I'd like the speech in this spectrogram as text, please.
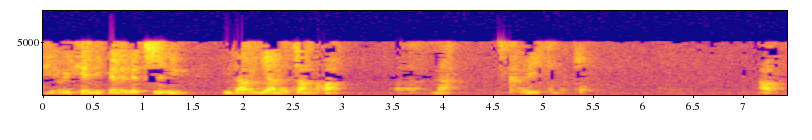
有一天你跟那个子女遇到一样的状况，呃，那可以怎么做？好，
